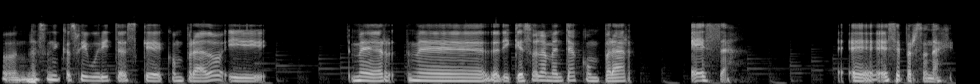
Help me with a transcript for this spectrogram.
Son las únicas figuritas que he comprado y me, me dediqué solamente a comprar esa. eh, ese personaje.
